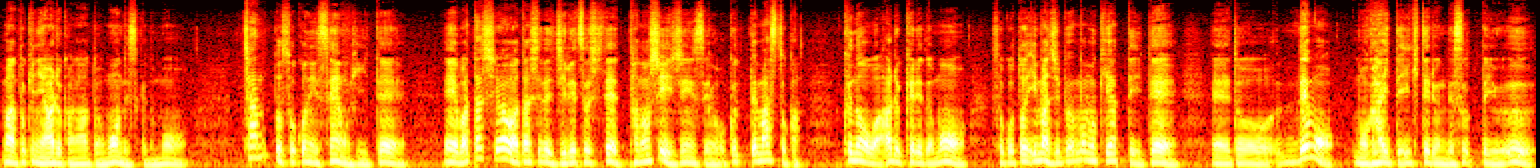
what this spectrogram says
まあ時にあるかなとは思うんですけどもちゃんとそこに線を引いて、えー、私は私で自立して楽しい人生を送ってますとか苦悩はあるけれどもそこと今自分も向き合っていてえーと、でももがいて生きてるんですっていう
